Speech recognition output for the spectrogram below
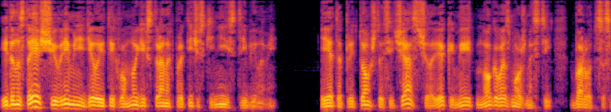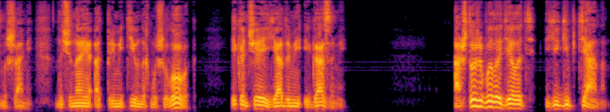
и до настоящего времени делает их во многих странах практически неистребимыми. И это при том, что сейчас человек имеет много возможностей бороться с мышами, начиная от примитивных мышеловок и кончая ядами и газами. А что же было делать египтянам?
